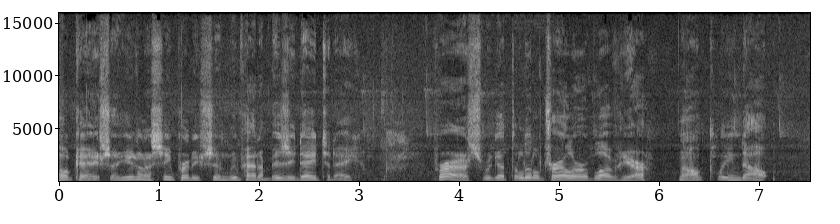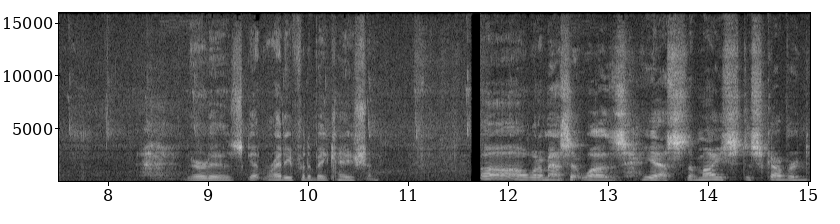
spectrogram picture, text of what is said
Okay, so you're going to see pretty soon, we've had a busy day today. First, we got the little trailer of love here, all cleaned out. There it is, getting ready for the vacation. Oh, what a mess it was. Yes, the mice discovered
